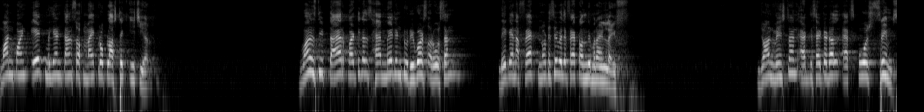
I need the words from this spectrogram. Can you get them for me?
1.8 million tons of microplastic each year. Once the tire particles have made into rivers or ocean, they can affect noticeable effect on the marine life. John Winston at the Citadel exposed shrimps.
